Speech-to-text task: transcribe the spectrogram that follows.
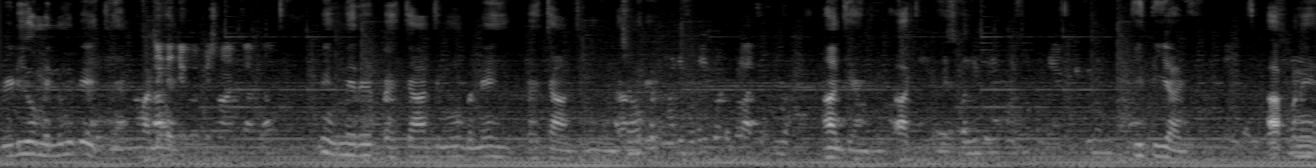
ਵੀਡੀਓ ਮੈਨੂੰ ਵੀ ਭੇਜਤੀਆਂ। ਗਵਾਂਢੀ ਨੇ। ਕੋਈ ਪਛਾਣ ਕਰਦਾ ਨਹੀਂ ਮੇਰੇ ਪਹਿਚਾਣ 'ਚ ਮੂੰਹ ਬੰਨੇ ਸੀ ਪਹਿਚਾਣ 'ਚ ਨਹੀਂ ਹੁੰਦਾ ਅੱਛਾ ਉਹ ਮੇਰੇ। ਘਟਨਾ ਦੀ ਫੋਟੋ ਤੁਹਾਡੇ ਕੋਲ ਆ ਚੁੱਕੀ ਹੈ ਹਾਂਜੀ ਹਾਂਜੀ ਆ ਚੁੱਕੀ ਇਸ ਹੈ। ਬੰਦੀ ਕੋਈ ਪੁਲਿਸ ਨੂੰ ਕੰਪਲੇਂਟ ਕੀਤੀ ਨਹੀਂ? ਕੀਤੀ ਆ ਜੀ। ਹੈ ਜੀ। ਆਪਣੇ-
